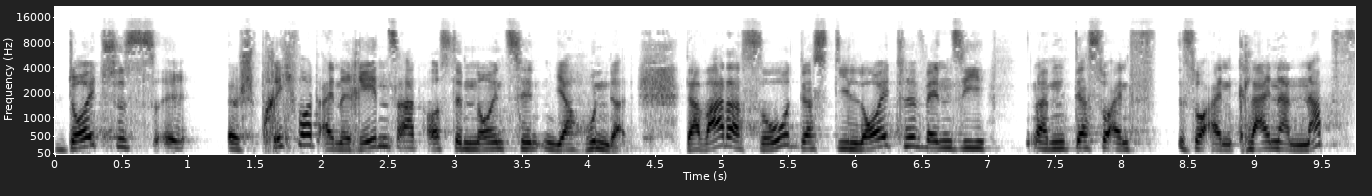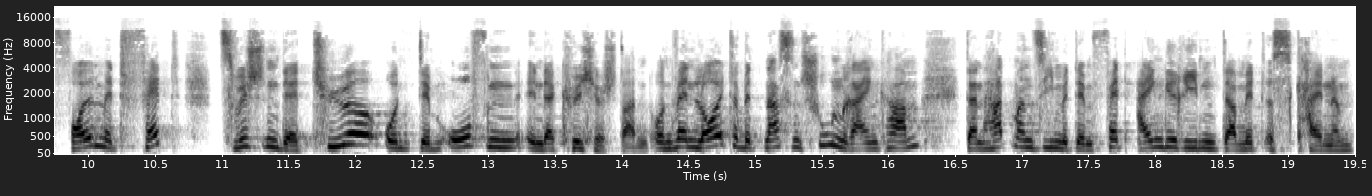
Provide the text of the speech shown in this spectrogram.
deutsches äh, Sprichwort, eine Redensart aus dem 19. Jahrhundert. Da war das so, dass die Leute, wenn sie, ähm, dass so ein, so ein kleiner Napf voll mit Fett zwischen der Tür und dem Ofen in der Küche stand. Und wenn Leute mit nassen Schuhen reinkamen, dann hat man sie mit dem Fett eingerieben, damit es keine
